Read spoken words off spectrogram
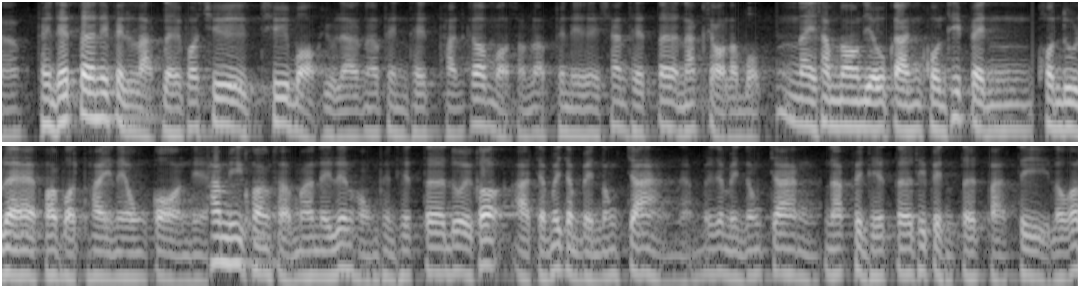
นะ Pentester นี่เป็นหลักเลยเพราะชื่อชื่อบอกอยู่แล้วนะ Pentest Plus ก็เหมาะสำหรับ Penetration Tester นักเจาะระบบ ในทำนองเดียวกันคนที่เป็นคนดูแลความปลอดภัยในองค์กรเนี่ยถ้ามีความสามารถในเรื่องของ Pentester ด้วยก็อาจจะไม่จำเป็นต้องจ้างนะไม่จำเป็นต้องจ้างนัก Pentester ที่เป็น Third Party เราก็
